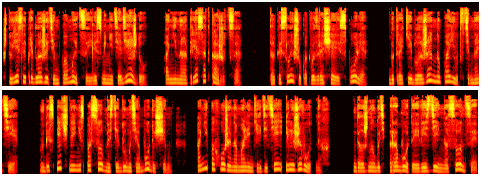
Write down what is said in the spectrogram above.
что если предложить им помыться или сменить одежду, они наотрез откажутся. Так и слышу, как, возвращаясь с поля, батраки блаженно поют в темноте. В беспечной неспособности думать о будущем они похожи на маленьких детей или животных. Должно быть, работая весь день на солнце,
